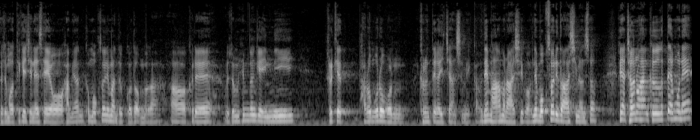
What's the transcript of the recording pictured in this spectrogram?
요즘 어떻게 지내세요 하면 그 목소리만 듣고도 엄마가 아 그래 요즘 힘든 게 있니 그렇게 바로 물어본 그런 때가 있지 않습니까? 내 마음을 아시고 내 목소리도 아시면서 그냥 전화한 그 때문에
